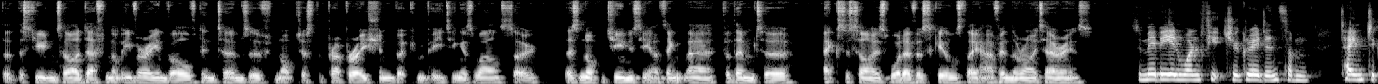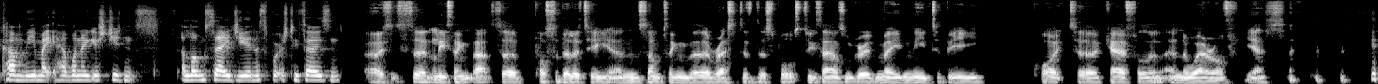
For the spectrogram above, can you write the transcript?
that the students are definitely very involved in terms of not just the preparation, but competing as well. So there's an opportunity, I think, there for them to exercise whatever skills they have in the right areas. So maybe in one future grid in some time to come, you might have one of your students alongside you in a Sports 2000. I certainly think that's a possibility and something the rest of the Sports 2000 grid may need to be quite uh, careful and, and aware of. Yes. now,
